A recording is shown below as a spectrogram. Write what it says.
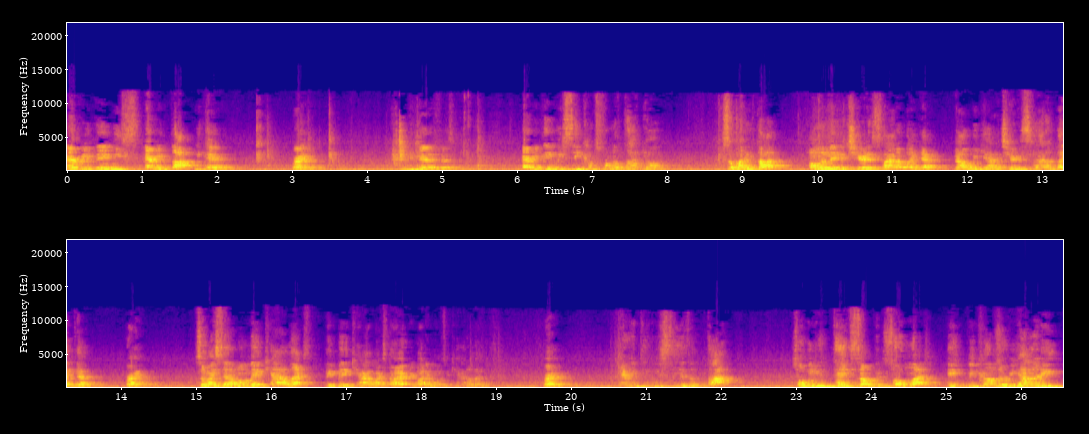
Everything we, every thought we have, right? Can manifest it. Everything we see comes from a thought, y'all. Somebody thought, I'm gonna make a chair that slide up like that. Now we got a chair that slide up like that, right? Somebody said, I'm gonna make Cadillacs. They make Cadillacs. Now everybody wants a Cadillac, right? Everything you see is a thought. So when you think something so much, it becomes a reality,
